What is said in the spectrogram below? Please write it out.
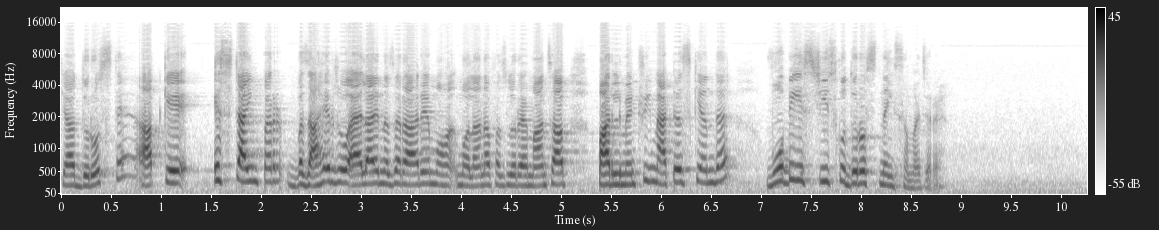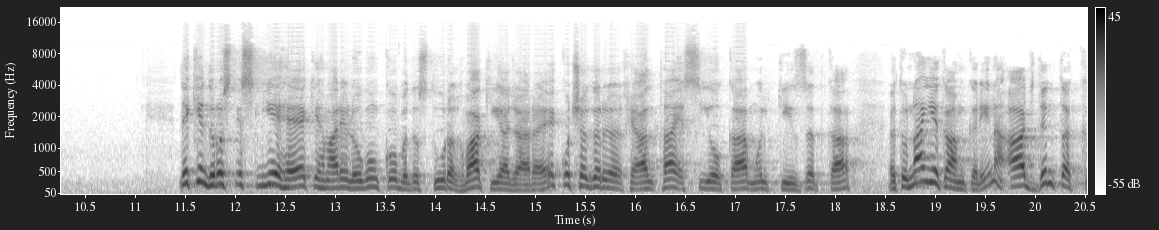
क्या दुरुस्त है? आपके इस टाइम पर बज़ाहिर जो एल नज़र आ रहे हैं मौलाना फजल रहमान साहब पार्लियामेंट्री मैटर्स के अंदर, वो भी इस चीज़ को दुरुस्त नहीं समझ रहे। देखिए, दुरुस्त इसलिए है कि हमारे लोगों को बदस्तूर अगवा किया जा रहा है। कुछ अगर ख्याल था एस सी ओ का, मुल्क की इज़्ज़त का तो ना ये काम करें ना, आज दिन तक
